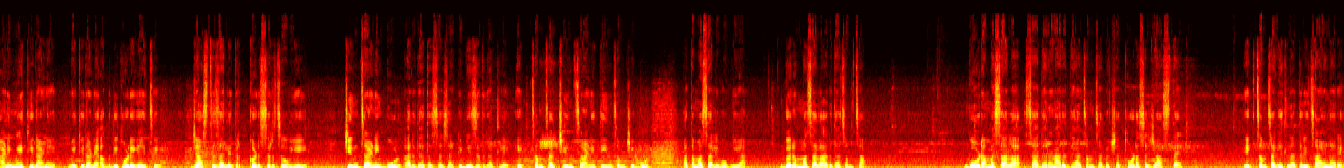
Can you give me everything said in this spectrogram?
आणि मेथीदाणे आहेत. मेथीदाणे अगदी थोडे घ्यायचे. जास्त झाले तर कडसर चव येईल. चिंच आणि गूळ अर्ध्या तासासाठी भिजत घातले. एक चमचा चिंच आणि तीन चमचे गूळ. आता मसाले बघूया. गरम मसाला अर्धा चमचा. गोडा मसाला साधारण अर्ध्या चमचापेक्षा थोडासा जास्त आहे. एक चमचा घेतला तरी चालणार आहे.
